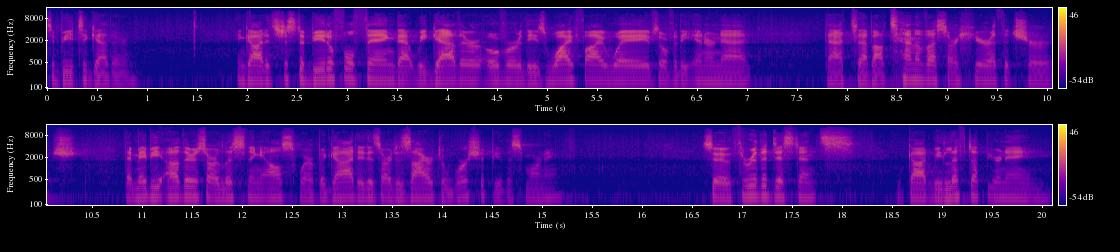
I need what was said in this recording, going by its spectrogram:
to be together. And God, it's just a beautiful thing that we gather over these Wi Fi waves, over the internet, that about 10 of us are here at the church, that maybe others are listening elsewhere. But God, it is our desire to worship you this morning. So through the distance, God, we lift up your name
